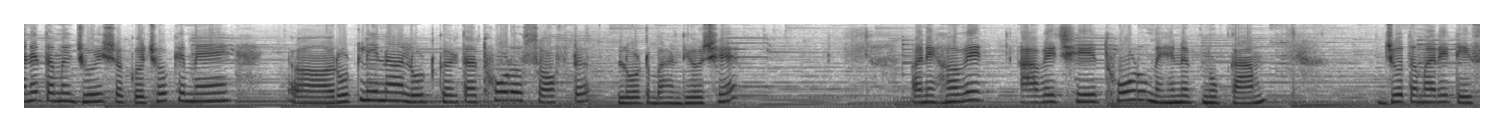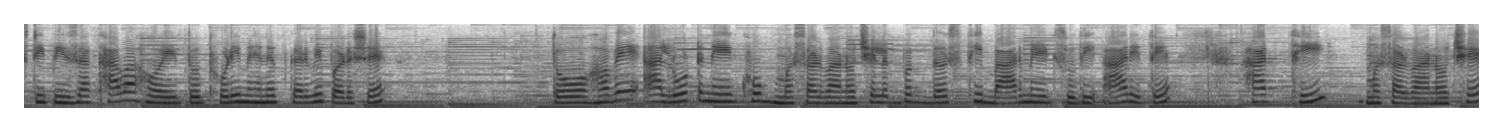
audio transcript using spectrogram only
અને તમે જોઈ શકો છો કે મેં રોટલીના લોટ કરતાં થોડો સોફ્ટ લોટ બાંધ્યો છે. અને હવે આવે છે થોડું મહેનતનું કામ. જો તમારે ટેસ્ટી પીઝા ખાવા હોય તો થોડી મહેનત કરવી પડશે. તો હવે આ લોટને ખૂબ મસળવાનો છે. લગભગ દસથી બાર મિનિટ સુધી આ રીતે હાથથી મસળવાનો છે.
